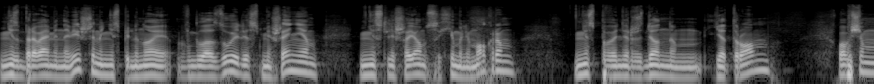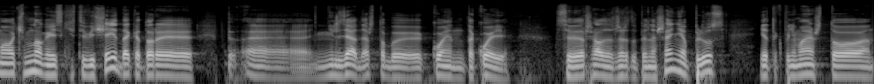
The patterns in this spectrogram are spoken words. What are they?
ни с бровями нависшими, ни с пеленой в глазу или смешением, ни с лишаем сухим или мокрым, ни с поврежденным ятром. В общем, очень много есть каких-то вещей, да, которые э, нельзя, да, чтобы коин такой совершал жертвоприношение. Плюс, я так понимаю, что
